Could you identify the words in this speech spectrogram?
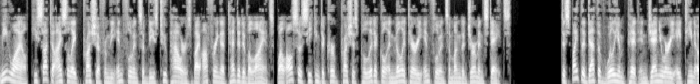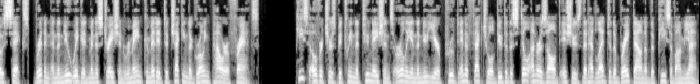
Meanwhile, he sought to isolate Prussia from the influence of these two powers by offering a tentative alliance, while also seeking to curb Prussia's political and military influence among the German states. Despite the death of William Pitt in January 1806, Britain and the new Whig administration remained committed to checking the growing power of France. Peace overtures between the two nations early in the new year proved ineffectual due to the still unresolved issues that had led to the breakdown of the Peace of Amiens.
